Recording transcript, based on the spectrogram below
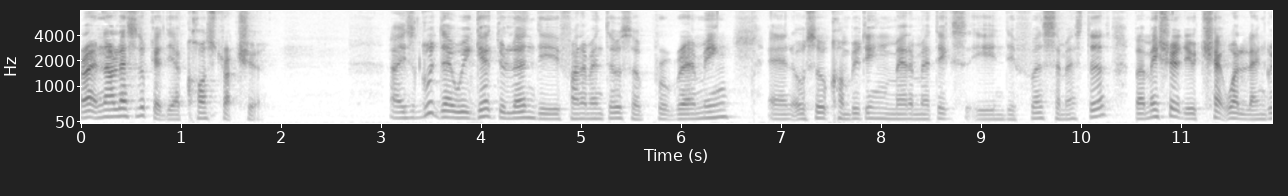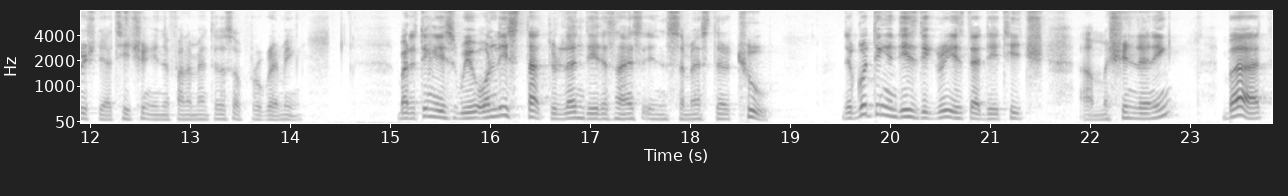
Alright, now let's look at their cost structure. Uh, it's good that we get to learn the fundamentals of programming and also computing mathematics in the first semester, but make sure that you check what language they are teaching in the fundamentals of programming. But the thing is, we only start to learn data science in semester 2. The good thing in this degree is that they teach uh, machine learning, but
